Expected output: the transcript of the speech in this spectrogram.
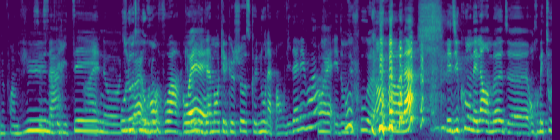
nos points de vue, nos vérités, Ouais. nos ou l'autre nous ou renvoie Ouais. évidemment quelque chose que nous on n'a pas envie d'aller voir Ouais. et donc Ouf. du coup euh, hein, voilà et du coup on est là en mode euh, on remet tout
